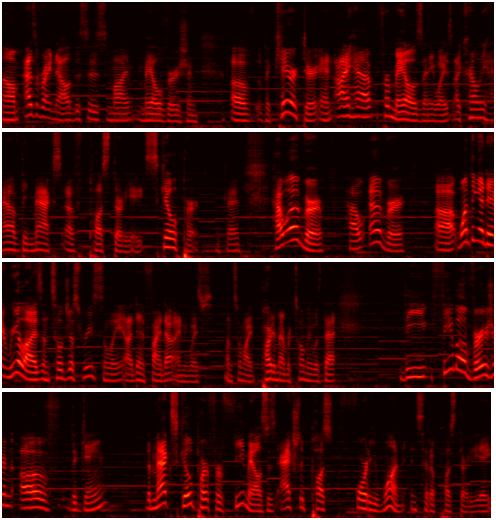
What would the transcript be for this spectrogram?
um, as of right now, this is my male version of the character, and I have, for males anyways, I currently have the max of plus 38 skill perk, okay? However, however, uh, one thing I didn't realize until just recently, I didn't find out anyways, until my party member told me, was that the female version of the game, the max skill perk for females is actually plus 41 instead of plus 38.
